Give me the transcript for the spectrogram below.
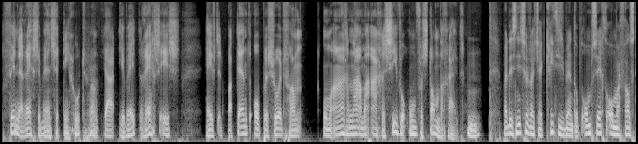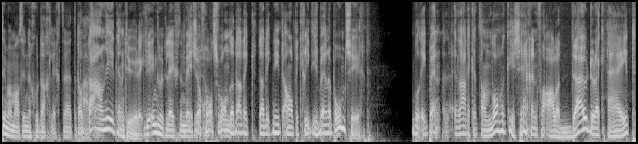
vinden rechtse mensen het niet goed. Want ja, je weet, rechts is, heeft het patent op een soort van onaangename, agressieve onverstandigheid. Hmm. Maar het is niet zo dat jij kritisch bent op het omzicht om maar Frans Timmermans in een goed daglicht eh, te plaatsen. Totaal niet natuurlijk. Die indruk leeft een Het is beetje. een godswonder dat ik, dat ik niet al te kritisch ben op omzicht. Ik ben, en laat ik het dan nog een keer zeggen, voor alle duidelijkheid.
